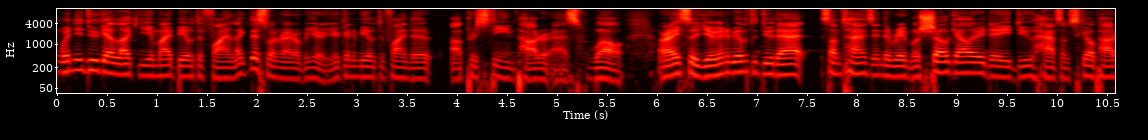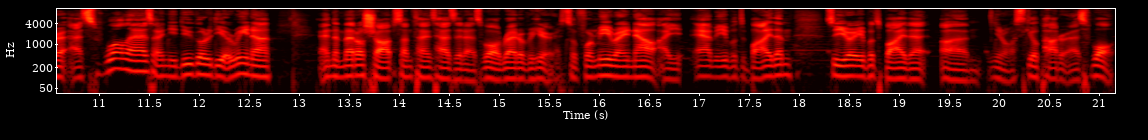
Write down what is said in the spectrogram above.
when you do get lucky, you might be able to find like this one right over here. You're going to be able to find the uh, pristine powder as well. All right, so you're going to be able to do that. Sometimes in the Rainbow Shell Gallery, they do have some skill powder as well as when you do go to the arena, and the metal shop sometimes has it as well right over here. So for me right now i am able to buy them. So you're able to buy that um, you know skill powder as well.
